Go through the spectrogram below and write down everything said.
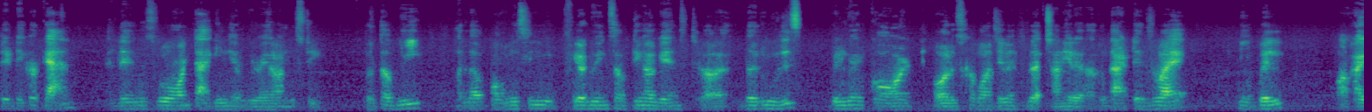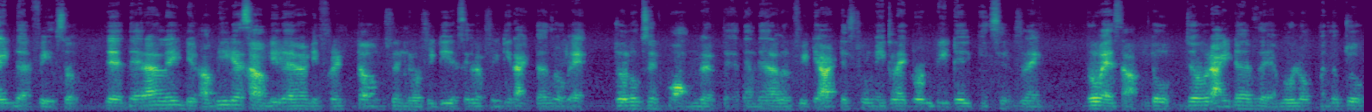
they take a can and they just go on tagging everywhere on the street तो तभी मतलब if you're doing something against uh, the rules will get caught और उसका consequences अच्छा नहीं रहता तो that is why people hide their face. So there, there are like अभी कैसा अभी there are different terms in graffiti जैसे graffiti writers हो गए जो लोग सिर्फ़ फॉर्म करते हैं then there are graffiti artists who make like good detail pieces like तो वैसा तो जो राइटर्स है वो लोग मतलब जो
